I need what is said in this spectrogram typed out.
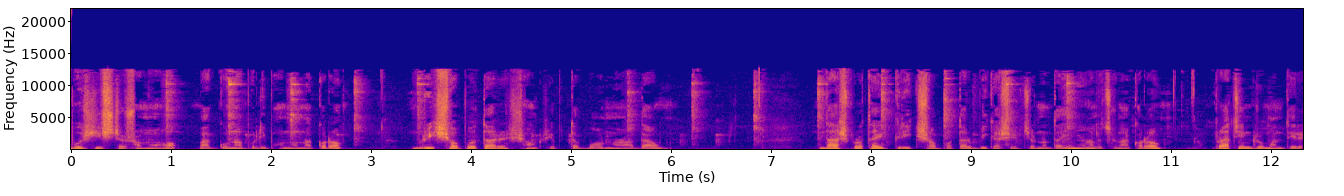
বৈশিষ্ট্যসমূহ বা গুণাবলী বর্ণনা করো। গ্রিক সভ্যতার সংক্ষিপ্ত বর্ণনা দাও। দাস প্রথায় গ্রিক সভ্যতার বিকাশের জন্য দায়ী, আলোচনা করো। প্রাচীন রোমানদের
